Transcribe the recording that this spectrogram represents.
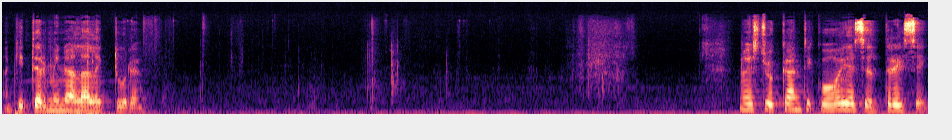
Aquí termina la lectura. Nuestro cántico hoy es el 13.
